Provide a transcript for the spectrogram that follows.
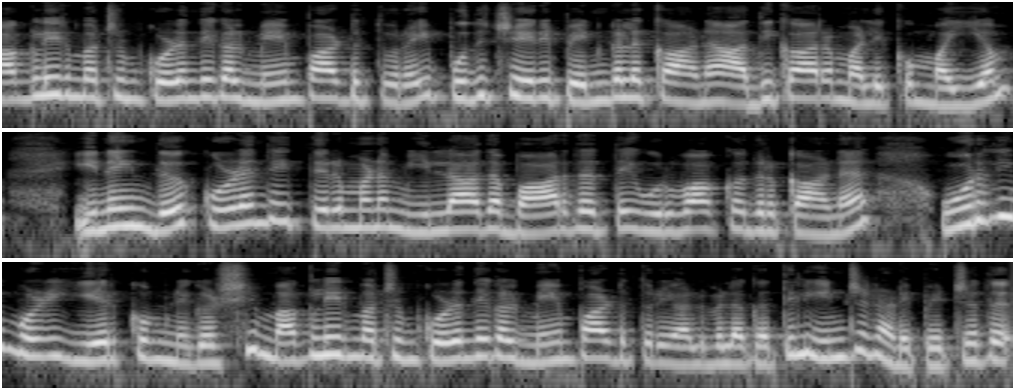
மகளிர் மற்றும் குழந்தைகள் மேம்பாட்டுத்துறை புதுச்சேரி பெண்களுக்கான அதிகாரம் அளிக்கும் மையம் இணைந்து குழந்தை திருமணம் இல்லாத பாரதத்தை உருவாக்குவதற்கான உறுதிமொழி ஏற்கும் நிகழ்ச்சி மகளிர் மற்றும் குழந்தைகள் மேம்பாட்டுத்துறை அலுவலகத்தில் இன்று நடைபெற்றது.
